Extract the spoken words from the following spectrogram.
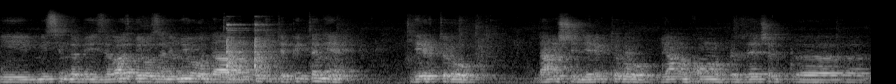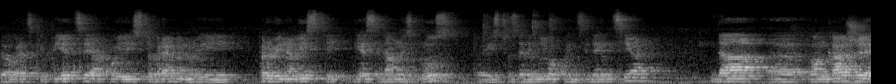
i mislim da bi za vas bilo zanimljivo da uputite pitanje direktoru, današnjem direktoru javnog komunalnog preduzeća e, e, Beogradske pijace, a koji je istovremeno i prvi na listi G17+, to je isto zanimljiva koincidencija, da e, vam kaže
